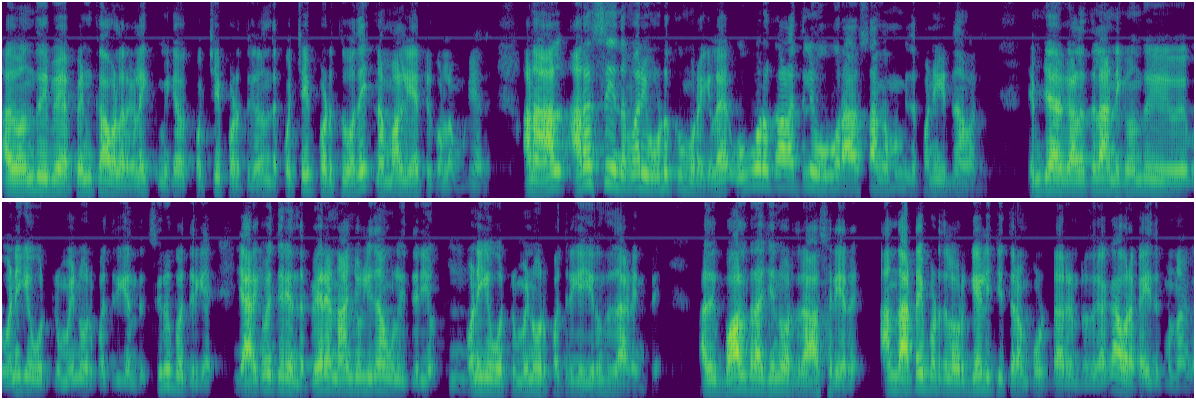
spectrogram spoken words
அது வந்து பெண் காவலர்களை மிக கொச்சைப்படுத்துகிறது. அந்த கொச்சைப்படுத்துவதை நம்மால் ஏற்றுக்கொள்ள முடியாது. ஆனால் அரசு இந்த மாதிரி ஒடுக்குமுறைகளை ஒவ்வொரு காலத்திலையும் ஒவ்வொரு அரசாங்கமும் இதை பண்ணிக்கிட்டு தான் வருது. எம்ஜிஆர் காலத்துல அன்னைக்கு வந்து வணிக ஒற்றுமைன்னு ஒரு பத்திரிகை இருந்தது. சிறு பத்திரிகை. யாருக்குமே தெரியும் இந்த பேரை நான் சொல்லி தான் உங்களுக்கு தெரியும். வணிக ஒற்றுமைன்னு ஒரு பத்திரிகை இருந்தது அப்படின்ட்டு. அதுக்கு பால்ராஜ்னு ஒருத்தர் ஆசிரியர். அந்த அட்டைப்படத்துல ஒரு கேலி சித்திரம் போட்டாருன்றதுக்காக அவரை கைது பண்ணாங்க.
